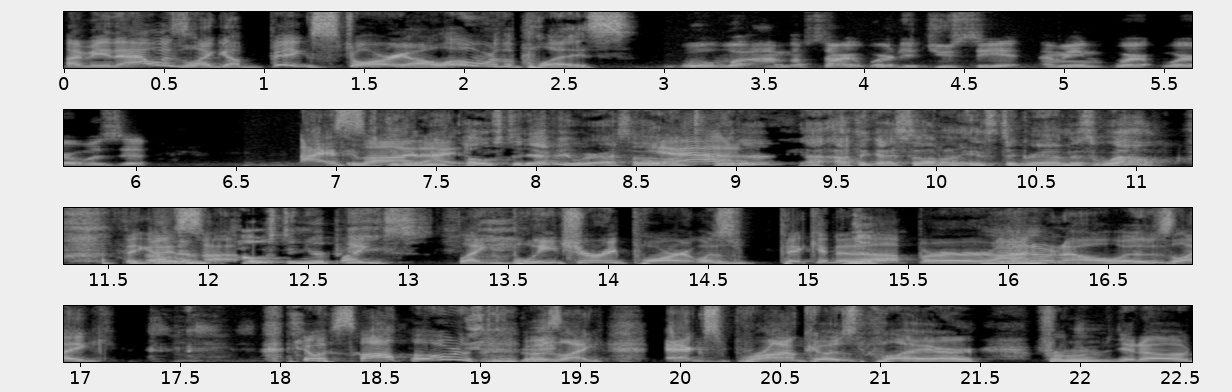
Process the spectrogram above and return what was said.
I mean, that was like a big story all over the place. Well, what, I'm, I'm sorry. Where did you see it? I mean, where where was it? I it saw it. Posted everywhere. I saw it yeah. on Twitter. I, I, think I saw it on Instagram as well. I think I saw posting your piece. Like, like Bleacher Report was picking it yep. up, or yeah. I don't know. It was like. it was all over. It was like ex Broncos player from you know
